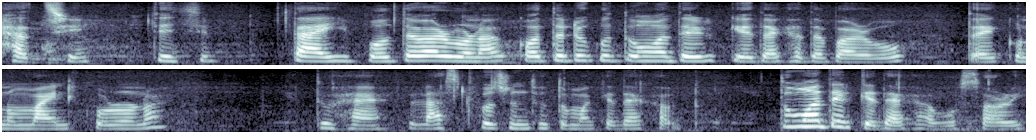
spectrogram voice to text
খাচ্ছি। তাই বলতে পারব না কতটুকু তোমাদেরকে দেখাতে পারব, তাই কোনো মাইন্ড করো না। তো হ্যাঁ লাস্ট পর্যন্ত তোমাকে দেখাবো তোমাদেরকে দেখাবো সরি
